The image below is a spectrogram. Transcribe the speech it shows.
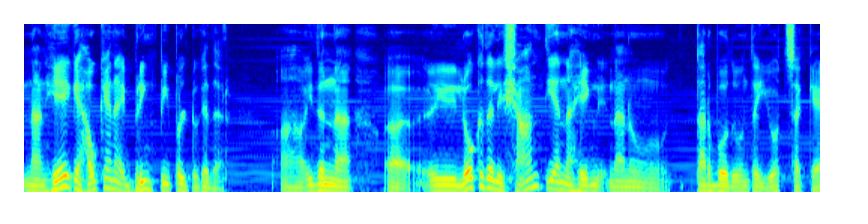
ನಾನು ಹೇಗೆ how can I bring people together ಇದನ್ನು ಈ ಲೋಕದಲ್ಲಿ ಶಾಂತಿಯನ್ನು ಹೇಗೆ ನಾನು ತರ್ಬೋದು ಅಂತ ಯೋಚಿಸೋಕ್ಕೆ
